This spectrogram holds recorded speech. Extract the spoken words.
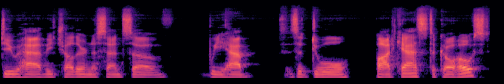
do have each other in the sense of we have it's a dual podcast to co-host.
